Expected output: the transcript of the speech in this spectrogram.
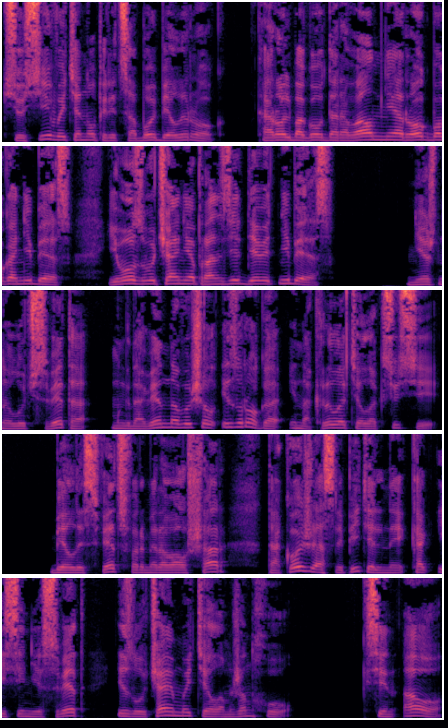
Ксюси вытянул перед собой белый рог. «Король богов даровал мне рог бога небес. Его звучание пронзит девять небес». Нежный луч света мгновенно вышел из рога и накрыло тело Ксюси. Белый свет сформировал шар, такой же ослепительный, как и синий свет, излучаемый телом Жанху. Ксин-Ао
